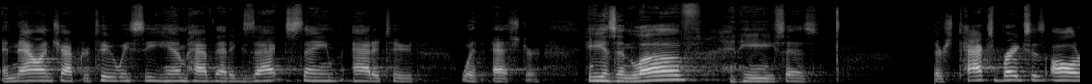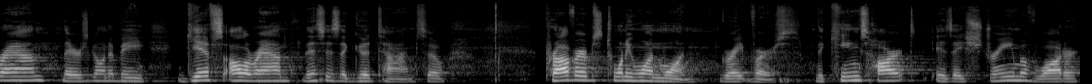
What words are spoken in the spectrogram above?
And now in chapter 2, we see him have that exact same attitude with Esther. He is in love, and he says, There's tax breaks all around. There's going to be gifts all around. This is a good time. So, Proverbs 21 1, great verse. The king's heart is a stream of water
